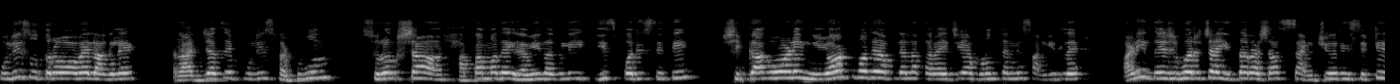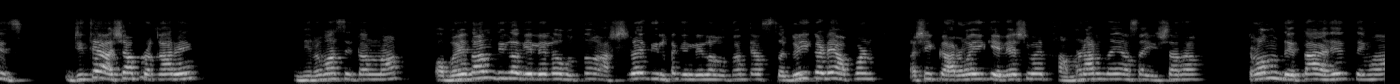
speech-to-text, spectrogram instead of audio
पोलीस उतरवावे लागले. राज्याचे पोलीस हटवून सुरक्षा हातामध्ये घ्यावी लागली. हीच परिस्थिती शिकागो आणि न्यूयॉर्कमध्ये आपल्याला करायची आहे म्हणून त्यांनी सांगितले. आणि देशभरच्या इतर अशा सँक्च्युअरी सिटीज जिथे अशा प्रकारे निर्वासितांना अभयदान दिलं गेलेलं होतं आश्रय दिला गेलेला होता त्या सगळीकडे आपण अशी कारवाई केल्याशिवाय थांबणार नाही असा इशारा ट्रम्प देता आहे. तेव्हा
